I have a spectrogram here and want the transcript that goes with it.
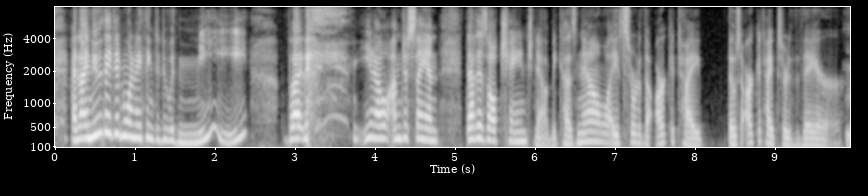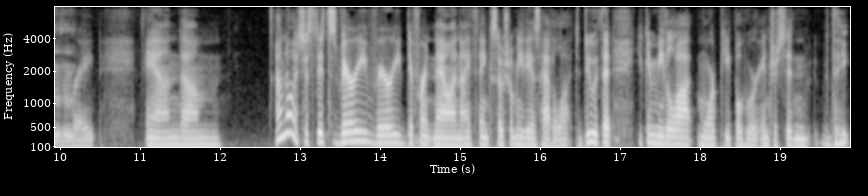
and I knew they didn't want anything to do with me, but you know, I'm just saying that has all changed now because now it's sort of the archetype. Those archetypes are there, right? And um, I don't know. It's just it's very very different now, and I think social media has had a lot to do with it. You can meet a lot more people who are interested in the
